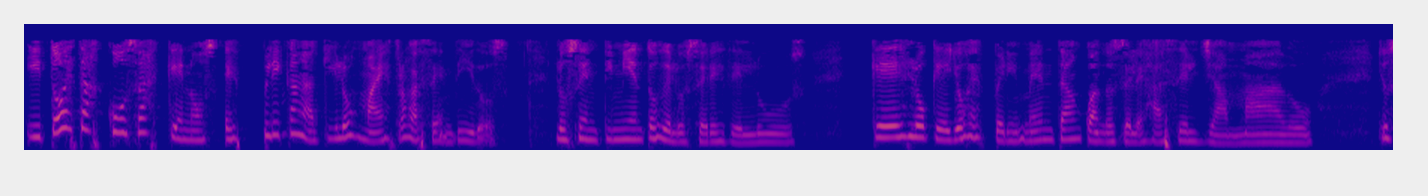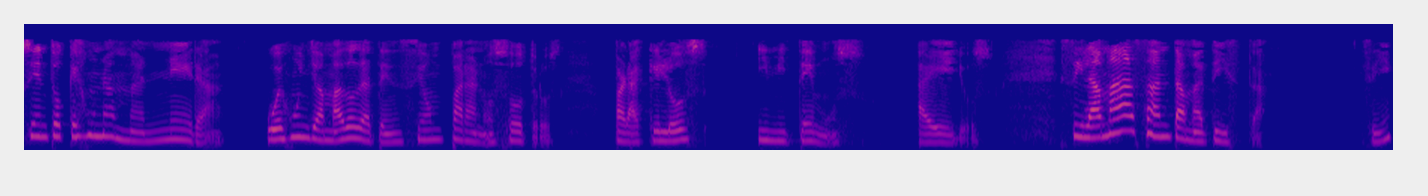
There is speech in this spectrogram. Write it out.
Y todas estas cosas que nos explican aquí los maestros ascendidos, los sentimientos de los seres de luz, qué es lo que ellos experimentan cuando se les hace el llamado. Yo siento que es una manera o es un llamado de atención para nosotros, para que los imitemos a ellos. Si la amada Santa Matista, ¿sí?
